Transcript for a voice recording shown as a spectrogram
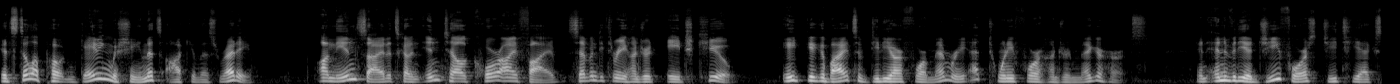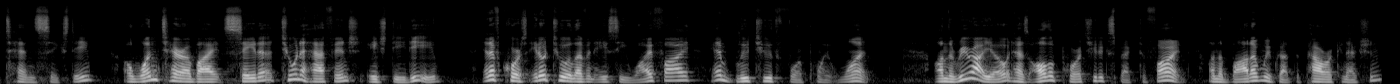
it's still a potent gaming machine that's Oculus ready. On the inside, it's got an Intel Core i5-7300HQ, 8 gigabytes of DDR4 memory at 2400 megahertz, an NVIDIA GeForce GTX 1060, a 1 terabyte SATA 2.5 inch HDD, and of course 802.11ac Wi-Fi and Bluetooth 4.1. On the rear I.O. it has all the ports you'd expect to find. On the bottom we've got the power connection,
